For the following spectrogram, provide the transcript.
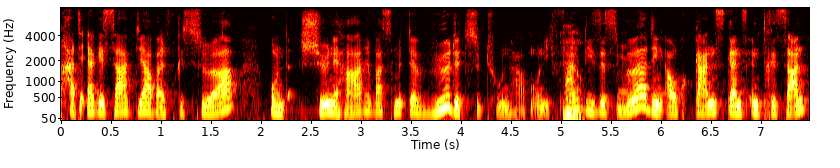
hatte er gesagt, ja, weil Friseur und schöne Haare was mit der Würde zu tun haben. Und ich fand ja. dieses ja. Wording auch ganz, ganz interessant,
